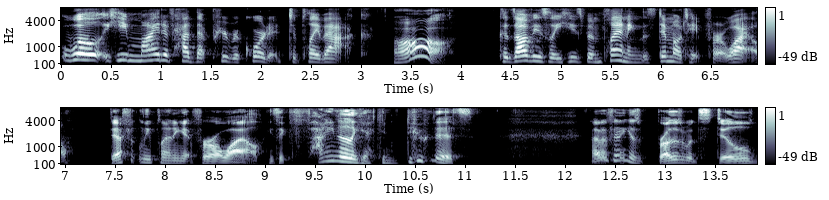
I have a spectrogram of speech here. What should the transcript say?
Well, he might have had that pre-recorded to play back. ah, Because obviously he's been planning this demo tape for a while. definitely planning it for a while. He's like, finally, I can do this. I have a feeling his brothers would still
